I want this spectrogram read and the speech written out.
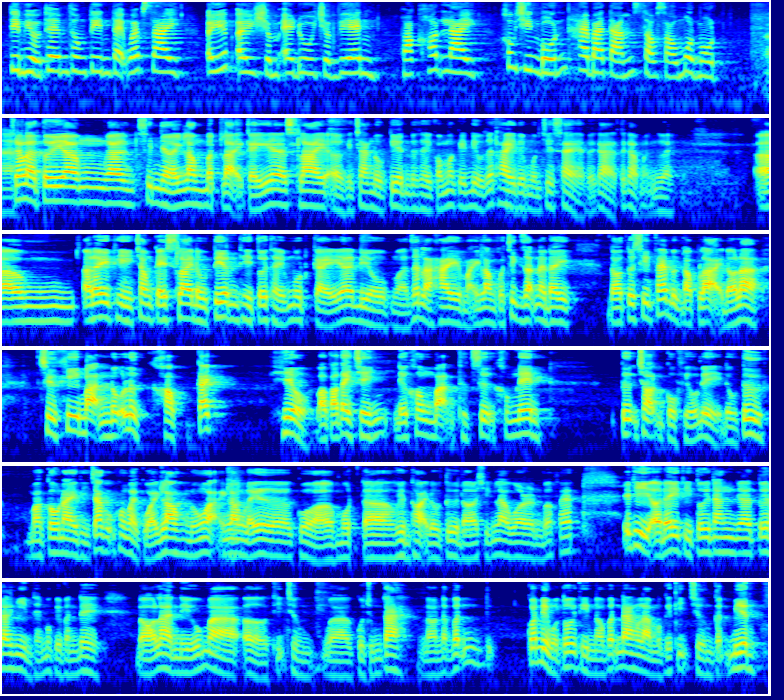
Tìm hiểu thêm thông tin tại website afa.edu.vn hoặc hotline 094 238 6611. À. chắc là tôi um, uh, xin nhờ anh Long bật lại cái uh, slide ở cái trang đầu tiên tôi thấy có một cái điều rất hay tôi muốn chia sẻ với cả tất cả mọi người Um, ở đây thì trong cái slide đầu tiên thì tôi thấy một cái ờ, điều mà rất là hay mà anh Long có trích dẫn ở đây. Đó tôi xin phép được đọc lại đó là trừ khi bạn nỗ lực học cách hiểu báo cáo tài chính nếu không bạn thực sự không nên tự chọn cổ phiếu để đầu tư. Mà câu này thì chắc cũng không phải của anh Long đúng không ạ? Anh Long lấy ờ, của một ờ, huyền thoại đầu tư đó chính là Warren Buffett. Thế thì ở đây thì tôi đang tôi đang nhìn thấy một cái vấn đề đó là nếu mà ở thị trường của chúng ta nó vẫn quan điểm của tôi thì nó vẫn đang là một cái thị trường cận biên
